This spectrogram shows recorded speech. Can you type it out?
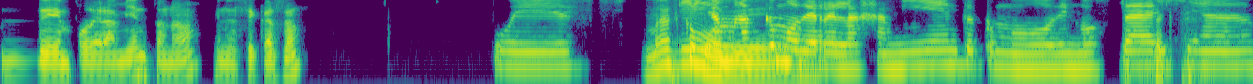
de empoderamiento, ¿no? En este caso. Pues Más diría como más de- como de relajamiento, como de nostalgia.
